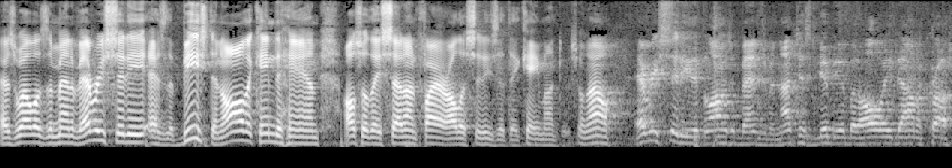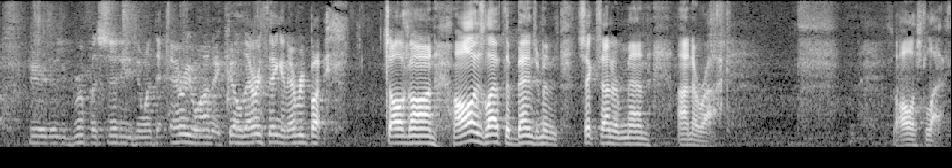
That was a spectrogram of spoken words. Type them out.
as well as the men of every city, as the beast and all that came to hand. Also, they set on fire all the cities that they came unto. So now, every city that belongs to Benjamin, not just Gibeah, but all the way down across here, there's a group of cities and went to everyone. They killed everything and everybody. It's all gone. All is left of Benjamin is 600 men on the rock. All that's left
